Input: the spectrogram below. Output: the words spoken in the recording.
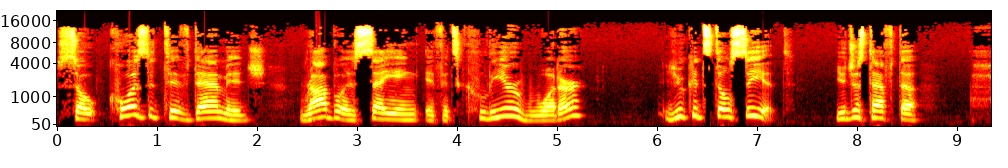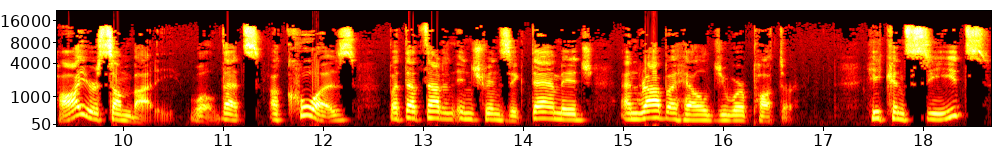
So causative damage, Rabbah is saying if it's clear water, you could still see it. You just have to hire somebody. Well, that's a cause, but that's not an intrinsic damage, and Rabbah held you were patur. He concedes,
